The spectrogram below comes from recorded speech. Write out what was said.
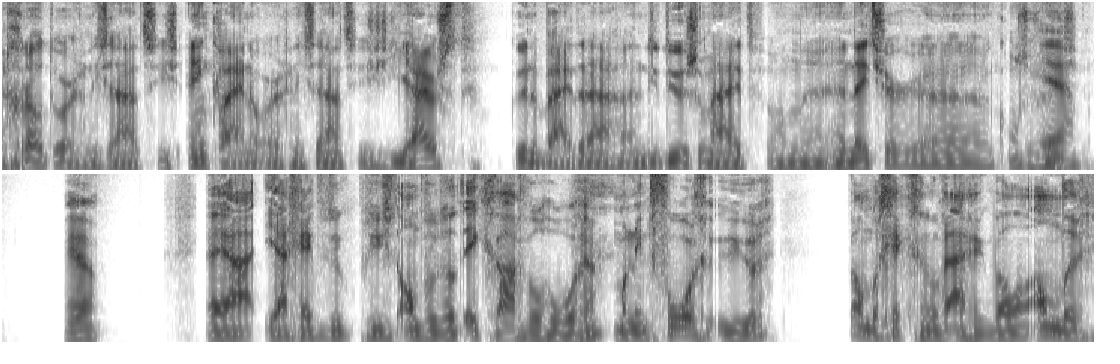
grote organisaties en kleine organisaties juist kunnen bijdragen aan die duurzaamheid van nature eh, conservation. Ja. Nou ja, jij geeft natuurlijk precies het antwoord wat ik graag wil horen. Maar in het vorige uur kwam er gek genoeg eigenlijk wel een ander,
